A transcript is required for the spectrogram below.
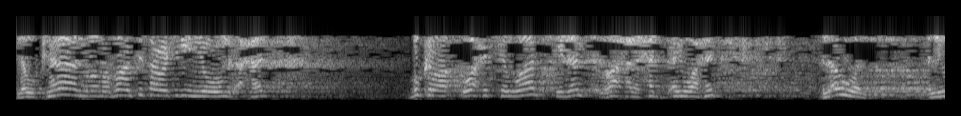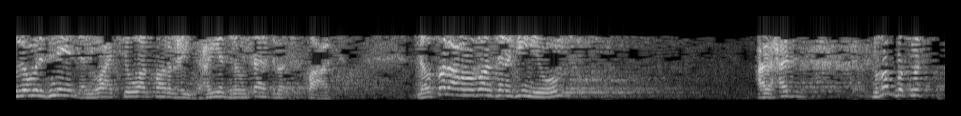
لو كان رمضان 29 يوم الأحد بكرة واحد شوال اذا راح على حد أي واحد؟ الأول اللي هو يوم الاثنين لأن واحد شوال صار العيد. عيدنا وانتهت الطاعات لو طلع رمضان 30 يوم على حد مضبط نفسه.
